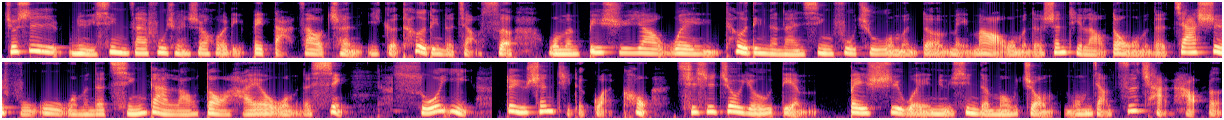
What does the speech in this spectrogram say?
就是女性在父权社会里被打造成一个特定的角色，我们必须要为特定的男性付出我们的美貌、我们的身体劳动、我们的家事服务、我们的情感劳动，还有我们的性。所以，对于身体的管控，其实就有点被视为女性的某种我们讲资产好了。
